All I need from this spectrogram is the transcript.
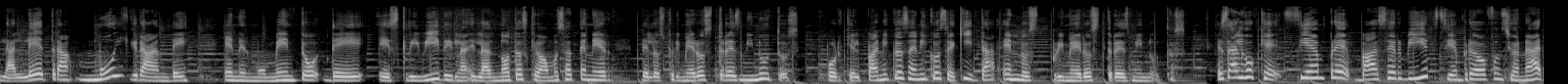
la letra muy grande en el momento de escribir y, la- y las notas que vamos a tener de los primeros tres minutos, porque el pánico escénico se quita en los primeros tres minutos. Es algo que siempre va a servir, siempre va a funcionar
